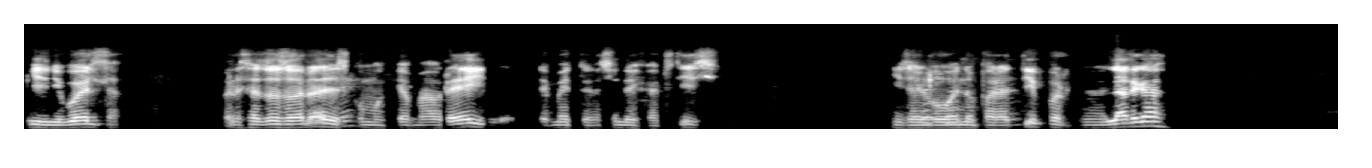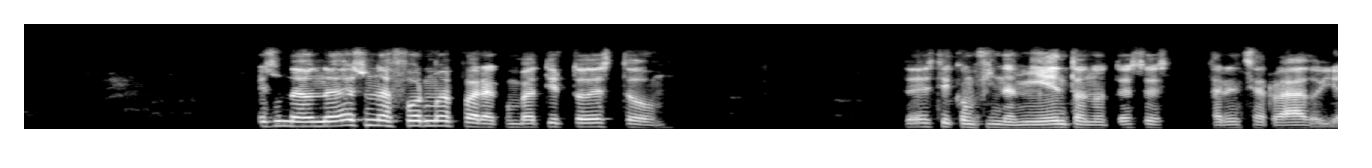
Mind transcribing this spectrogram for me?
y vuelta. Pero esas dos horas es como que ahorré y te meten haciendo ejercicio. Y es algo bueno para ti porque a la larga es una, una- es una forma para combatir todo esto, todo este confinamiento, ¿no? Todo esto de estar encerrado y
